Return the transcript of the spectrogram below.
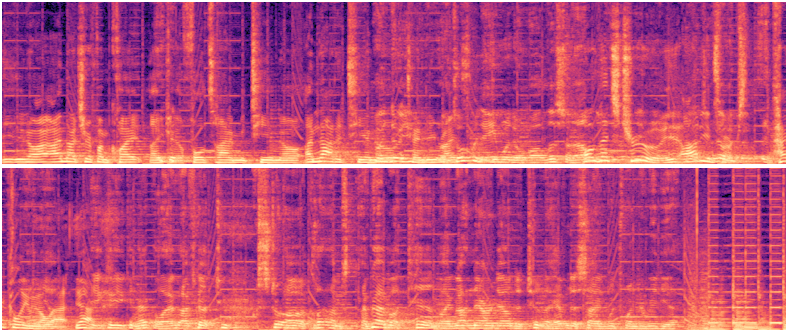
you know, I, I'm not sure if I'm quite like a full time TNO. I'm not a TNO Well, no, attendee, well, right? It's open to anyone to, well, listen. I don't Oh, that's true. it- audience no, it's- heckling and all that, yeah. You can, you can heckle. I've, I've got two, uh, cl- I'm, I've got about 10, but I've got narrowed down to two, and I haven't decided which one to read yet.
